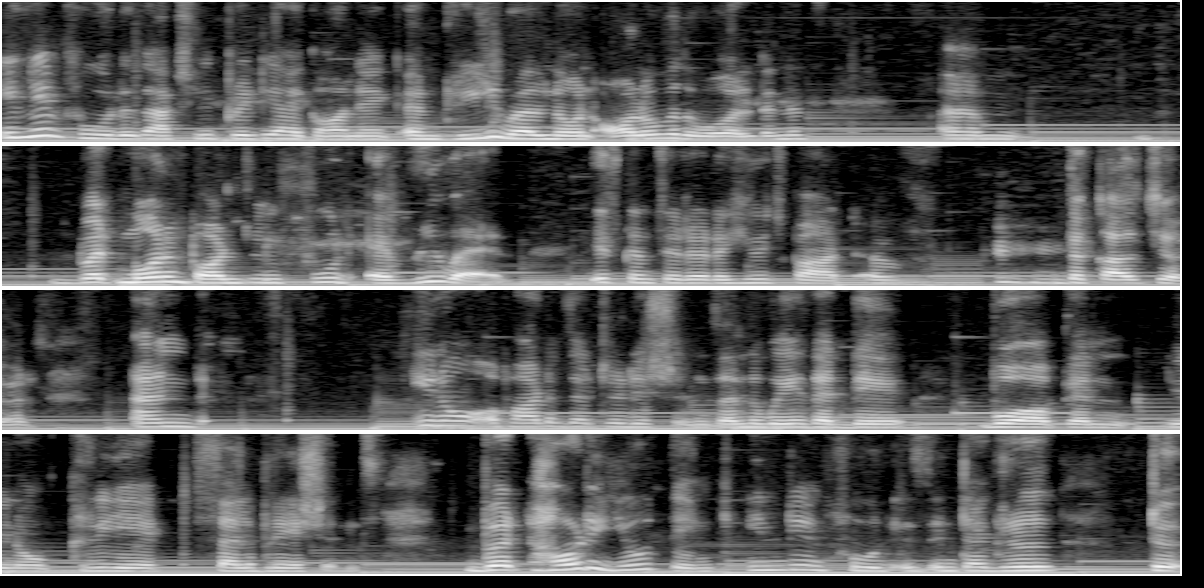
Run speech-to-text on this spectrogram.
Indian food is actually pretty iconic and really well known all over the world, and it's um, but more importantly, food everywhere is considered a huge part of Mhm. the culture. And you know a part of their traditions and the way that they work and you know create celebrations. But how do you think indian food is integral to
